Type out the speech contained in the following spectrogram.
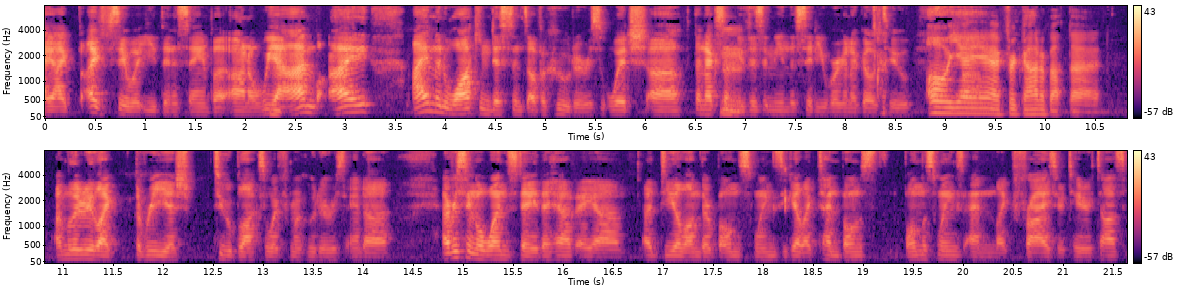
I, I, I see what Ethan is saying, but I don't know. Yeah, I'm I I'm in walking distance of a Hooters, which uh, the next time Mm. you visit me in the city, we're gonna go to. oh yeah, um, yeah. I forgot about that. I'm literally like three ish, two blocks away from a Hooters, and uh, every single Wednesday they have a uh, a deal on their boneless wings. You get like ten boneless boneless wings and like fries or tater tots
